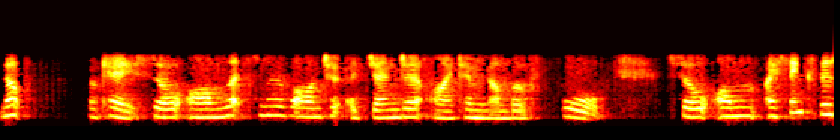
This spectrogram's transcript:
Nope. Okay, so um, let's move on to agenda item number four. So um, I think this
